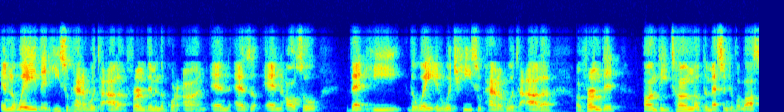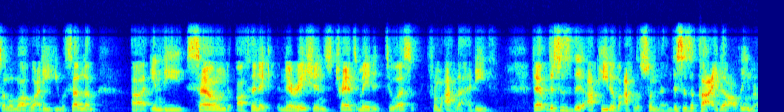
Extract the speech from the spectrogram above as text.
in the way that he subhanahu wa ta'ala affirmed them in the Quran and as and also that he the way in which he subhanahu wa ta'ala affirmed it on the tongue of the messenger of Allah sallallahu alaihi wasallam uh, in the sound authentic narrations transmitted to us from Ahl Hadith. That this is the aqidah of Ahl Sunnah and this is a qaida azima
